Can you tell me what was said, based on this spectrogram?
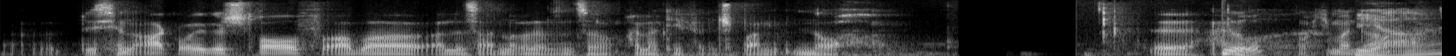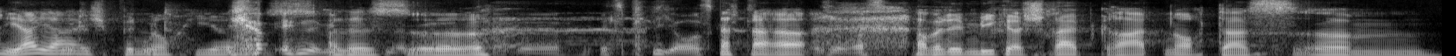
ein bisschen argäugisch drauf, aber alles andere, da sind sie auch relativ entspannt noch. Äh, hallo? Noch jemand da? Ja, ja, ja, Gut, ich bin gut. noch hier. Ich habe alles. gehört. Äh, dachte, Jetzt bin ich ausgestiegen. sowas. aber der Mika schreibt gerade noch, dass ähm,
